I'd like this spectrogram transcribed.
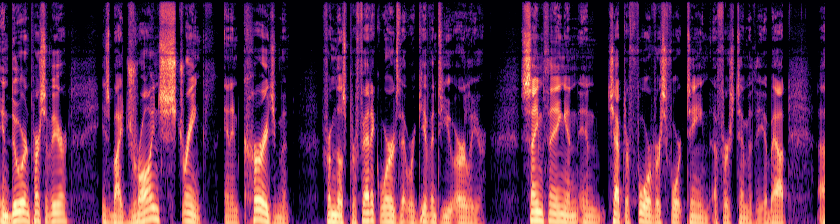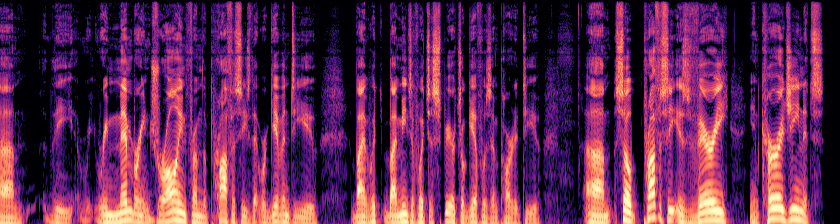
endure and persevere is by drawing strength and encouragement from those prophetic words that were given to you earlier. Same thing in, in chapter 4, verse 14 of 1 Timothy about um, the re- remembering, drawing from the prophecies that were given to you by, which, by means of which a spiritual gift was imparted to you. Um, so prophecy is very encouraging. It's,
